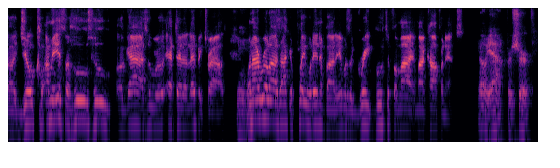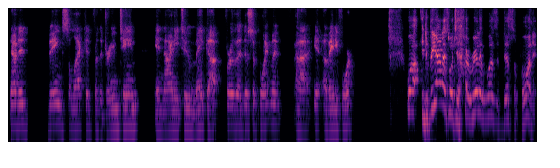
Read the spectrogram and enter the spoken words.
uh, Joe. I mean, it's a who's who of guys who were at that Olympic trials. Mm-hmm. When I realized I could play with anybody, it was a great booster for my my confidence. Oh yeah, for sure. Now, did being selected for the dream team in '92 make up for the disappointment uh, of '84? Well, to be honest with you, I really wasn't disappointed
